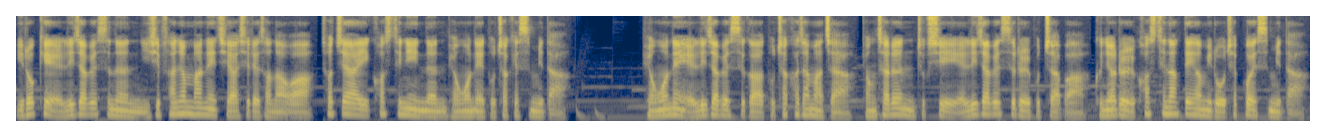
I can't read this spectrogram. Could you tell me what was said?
이렇게 엘리자베스는 24년 만에 지하실에서 나와 첫째 아이 커스틴이 있는 병원에 도착했습니다. 병원에 엘리자베스가 도착하자마자 경찰은 즉시 엘리자베스를 붙잡아 그녀를 커스틴 학대 혐의로 체포했습니다.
